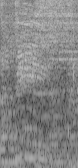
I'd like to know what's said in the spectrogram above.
the.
